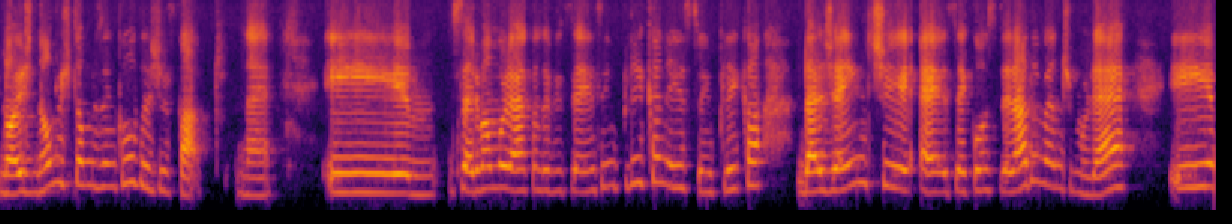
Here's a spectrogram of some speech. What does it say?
nós não estamos inclusos de fato, né? E ser uma mulher com deficiência implica nisso, implica da gente é, ser considerada menos mulher e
